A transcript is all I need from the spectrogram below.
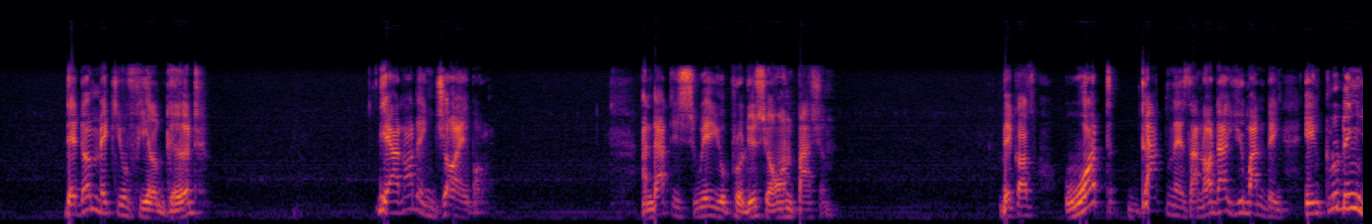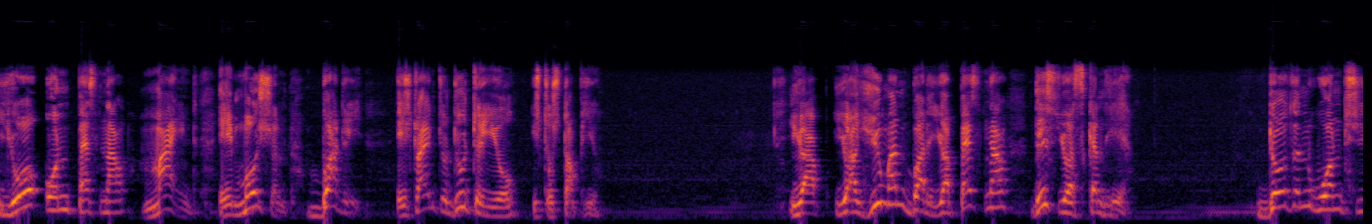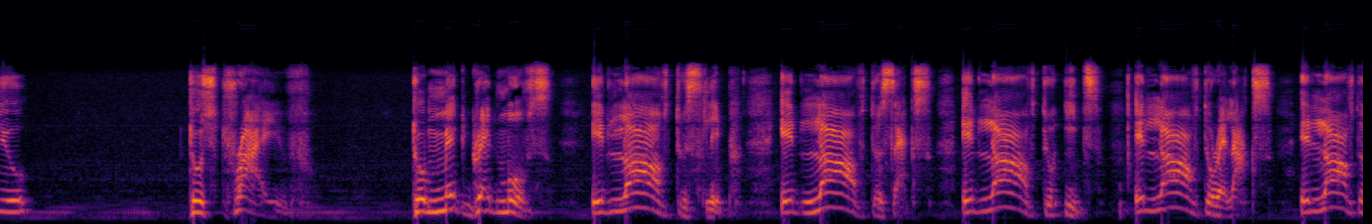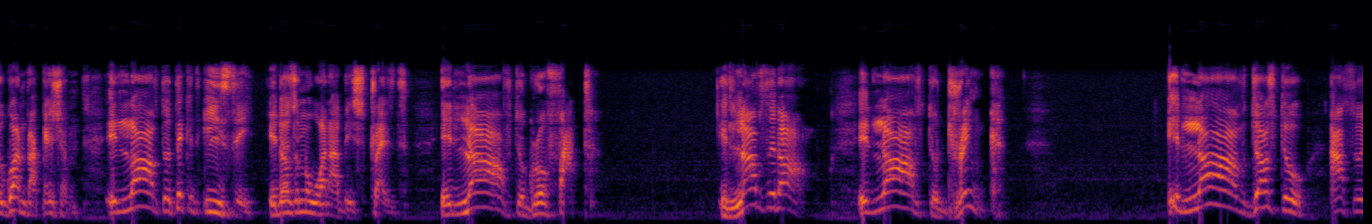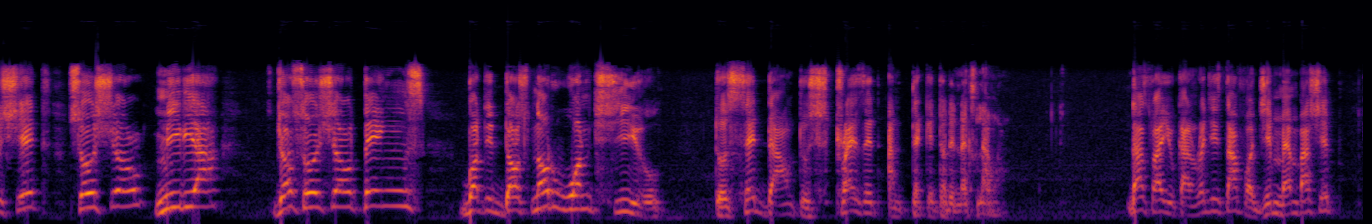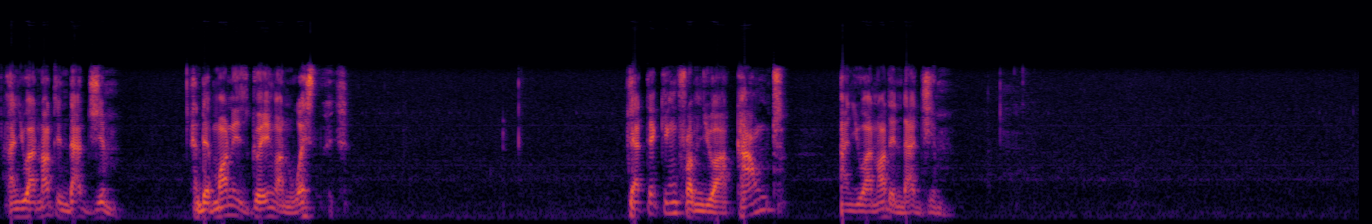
They don't make you feel good. They are not enjoyable. And that is where you produce your own passion. Because what darkness another human being, including your own personal mind, emotion, body, is trying to do to you is to stop you. your your human body, your personal, this your skin here, doesn't want you to strive to make great moves. It loves to sleep. It loves to sex. It loves to eat. It loves to relax. It loves to go on vacation. It loves to take it easy. It doesn't want to be stressed. It loves to grow fat. It loves it all. It loves to drink. It loves just to associate social media, just social things, but it does not want you to sit down to stress it and take it to the next level. That's why you can register for gym membership and you are not in that gym. And the money is going on wastage. They are taking from your account and you are not in that gym.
